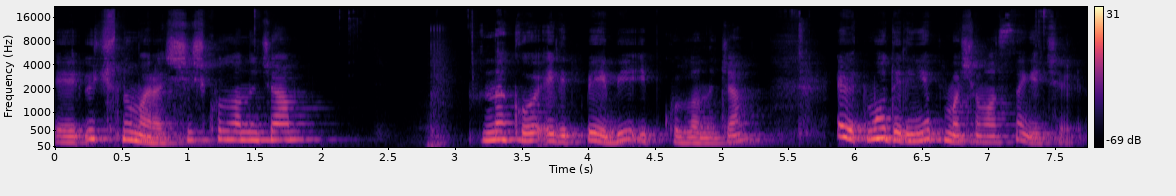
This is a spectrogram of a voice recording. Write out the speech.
3 numara şiş kullanacağım. Nako Elite Baby ip kullanacağım. Evet modelin yapım aşamasına geçelim.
